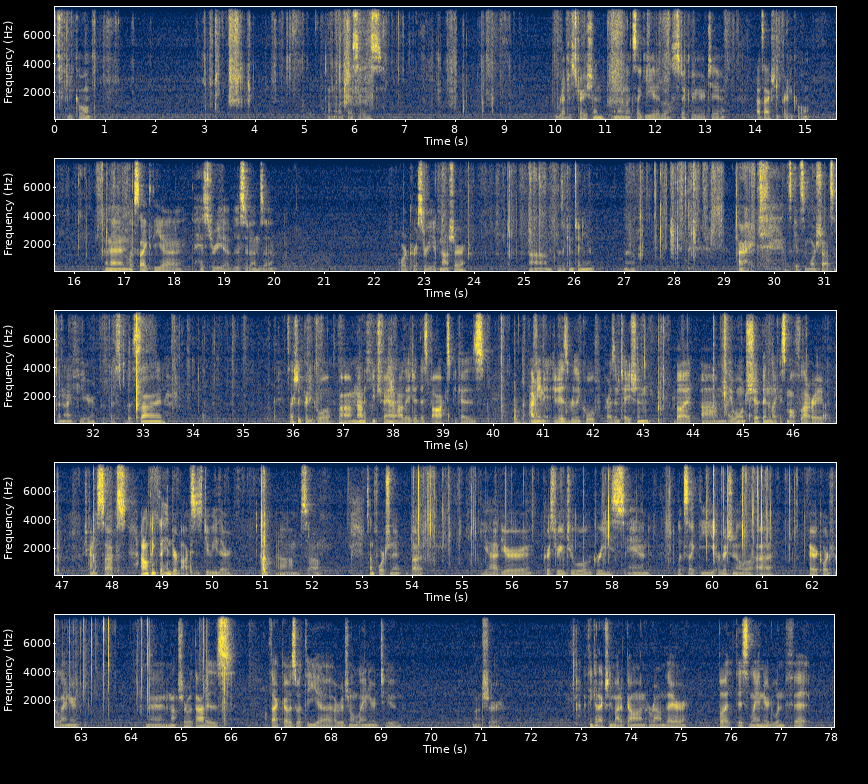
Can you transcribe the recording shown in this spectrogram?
It's pretty cool. Don't know what this is. Registration, and then it looks like you get a little sticker here too. That's actually pretty cool. And then looks like the, uh, the history of the Sebenza. Or Chris if not sure. Um, does it continue? No. Alright, let's get some more shots of the knife here. Put this to the side. It's actually pretty cool. I'm not a huge fan of how they did this box because, I mean, it is really cool for presentation, but um, it won't ship in like a small flat rate, which kind of sucks. I don't think the Hinder boxes do either. Um, so it's unfortunate, but you have your Reeve tool, grease, and looks like the original uh, paracord for the lanyard. And I'm not sure what that is. If that goes with the uh, original lanyard tube. Not sure think it actually might have gone around there, but this lanyard wouldn't fit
